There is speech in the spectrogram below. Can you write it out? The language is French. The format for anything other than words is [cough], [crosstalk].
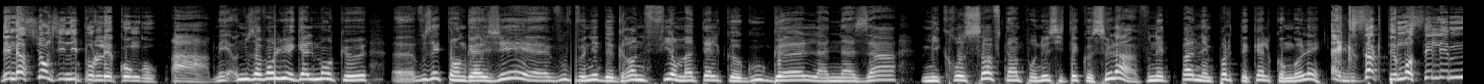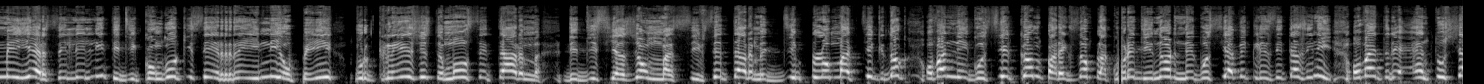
des Nations Unies pour le Congo. Ah, mais nous avons lu également que euh, vous êtes engagé, euh, vous venez de grandes firmes hein, telles que Google, la NASA, Microsoft, hein, pour ne citer que cela. Vous n'êtes pas n'importe quel Congolais. Exactement, c'est les meilleurs, c'est l'élite du Congo qui s'est réunie au pays pour créer justement cette arme de dissuasion massive, cette arme diplomatique. Donc, on va négocier comme par exemple la Corée du Nord négocie avec les États-Unis. On va être intouchable.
